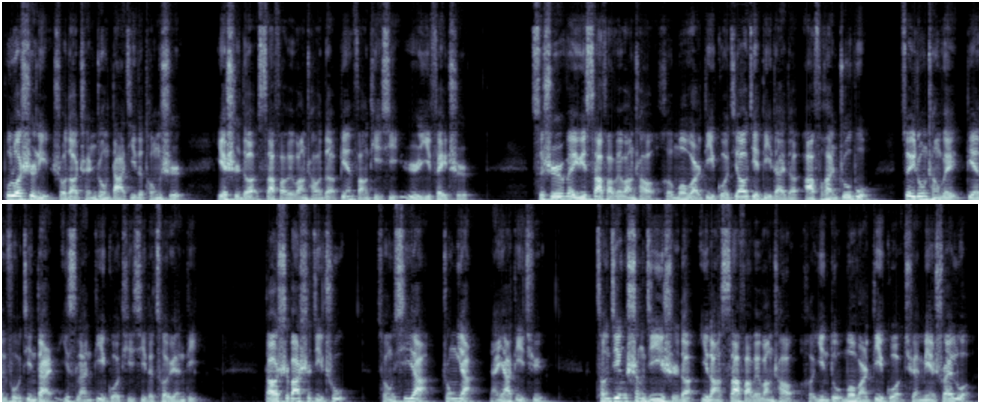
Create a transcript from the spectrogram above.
部落势力受到沉重打击的同时，也使得萨法维王朝的边防体系日益废弛。此时，位于萨法维王朝和莫卧儿帝国交界地带的阿富汗诸部，最终成为颠覆近代伊斯兰帝国体系的策源地。到18世纪初，从西亚、中亚、南亚地区，曾经盛极一时的伊朗萨法维王朝和印度莫瓦尔帝国全面衰落。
